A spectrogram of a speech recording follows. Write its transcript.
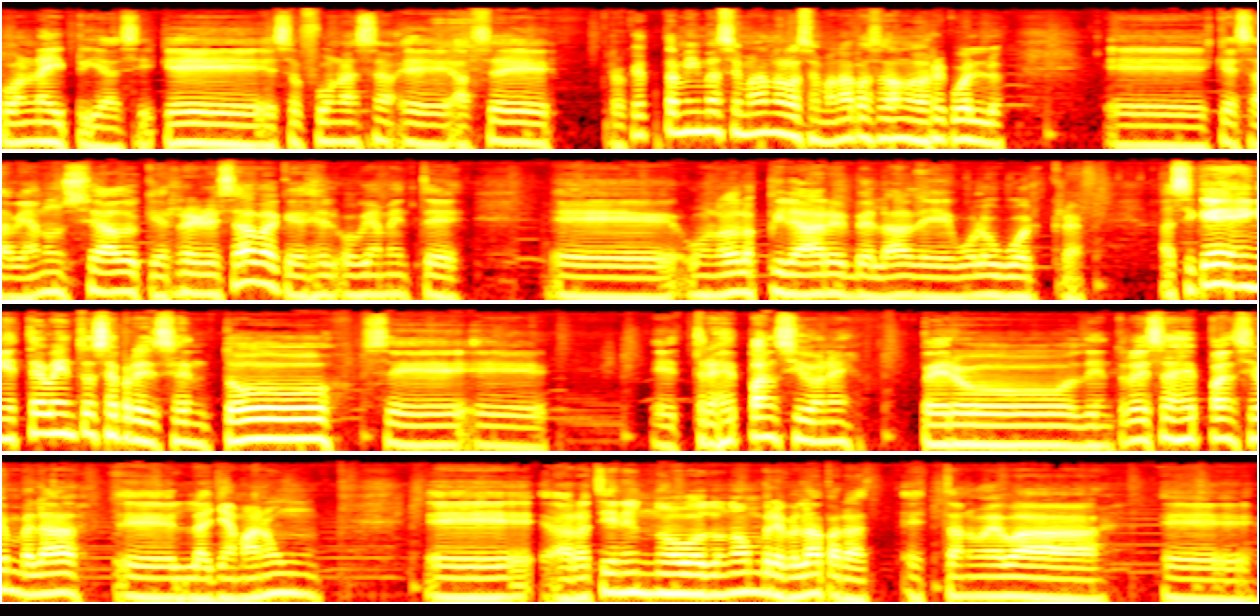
con la IP. Así que eso fue una, eh, hace, creo que esta misma semana o la semana pasada, no recuerdo, que se había anunciado que regresaba, que es obviamente uno de los pilares ¿verdad? de World of Warcraft. Así que en este evento se presentó se, tres expansiones pero dentro de esas expansiones, ¿verdad? Eh, la llamaron. Eh, ahora tiene un nuevo nombre, ¿verdad? Para esta nueva. Eh,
